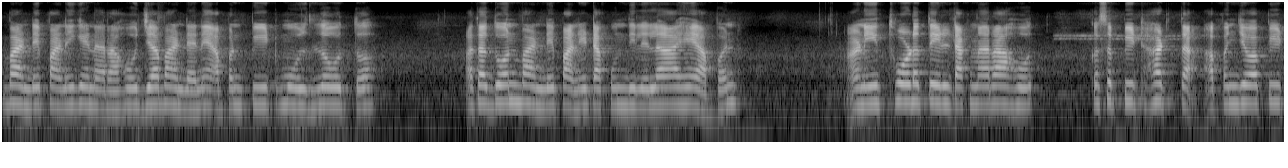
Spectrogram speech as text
भांडे पाणी घेणार आहोत ज्या भांड्याने आपण पीठ मोजलं होतं. आता दोन भांडे पाणी टाकून दिलेलं आहे आपण. आणि थोडं तेल टाकणार आहोत. कसं पीठ हटता आपण जेव्हा पीठ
